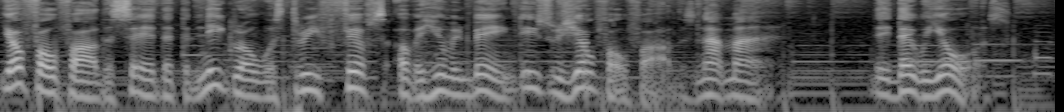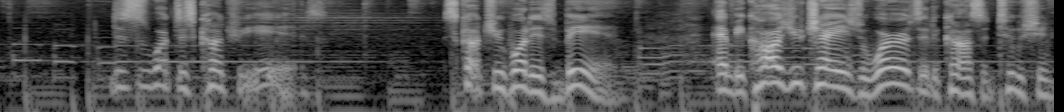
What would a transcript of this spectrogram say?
Your forefathers said that the Negro was three fifths of a human being. These was your forefathers, not mine. They, they were yours. This is what this country is. This country, what it's been. And because you changed the words of the Constitution,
